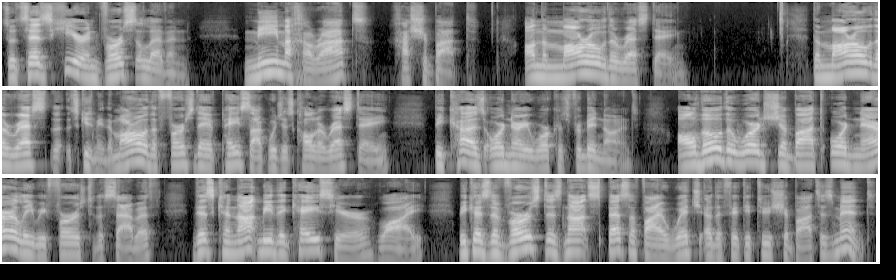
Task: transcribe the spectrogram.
So it says here in verse 11, Mi macharat hashabat, on the morrow of the rest day, the morrow of the rest, excuse me, the morrow of the first day of Pesach, which is called a rest day, because ordinary work is forbidden on it. Although the word Shabbat ordinarily refers to the Sabbath, this cannot be the case here. Why? Because the verse does not specify which of the 52 Shabbats is meant.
